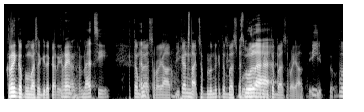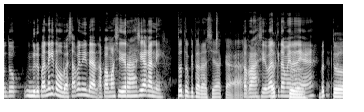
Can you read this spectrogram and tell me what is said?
keren gak pembahasan kita kali ini? Keren, kan? keren banget sih. Kita bahas royalti kan sebelumnya kita bahas bola, bola. kita bahas royalti Tapi- gitu. Untuk minggu depannya kita mau bahas apa nih dan apa masih dirahasiakan nih? Tetap kita rahasiakan. Terrahasia banget kita Betul. mainannya ya. Betul.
